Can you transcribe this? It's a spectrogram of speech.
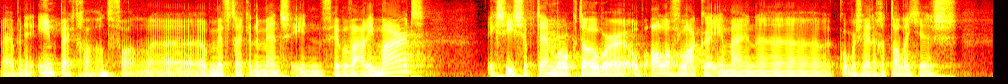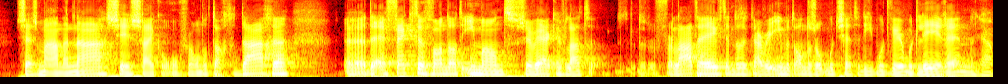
We hebben een impact gehad van eh met vertrekkende mensen in februari, maart. Ik zie september, oktober op alle vlakken in mijn eh, commerciële getalletjes. Zes maanden na, sales cycle ongeveer 180 dagen. Eh, de effecten van dat iemand zijn werk heeft laten, verlaten heeft... en dat ik daar weer iemand anders op moet zetten die het moet, weer moet leren. En Ja.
